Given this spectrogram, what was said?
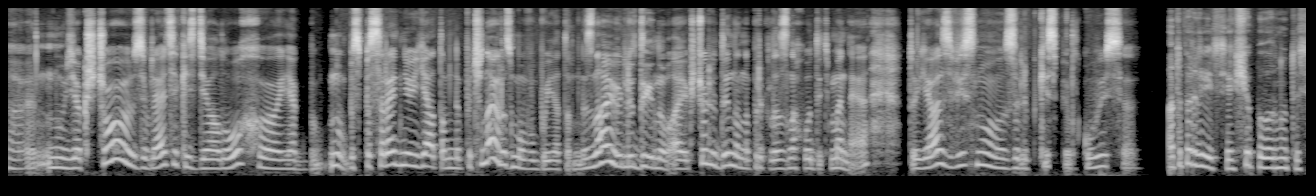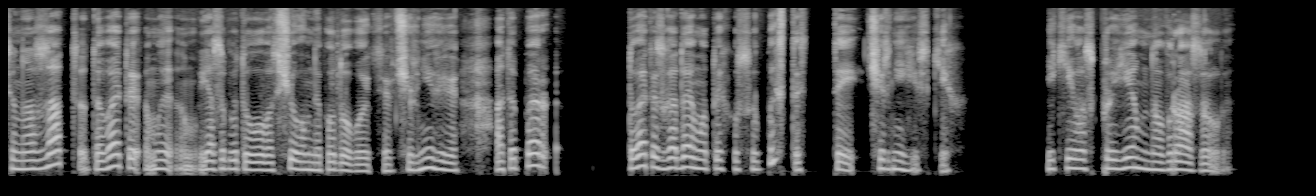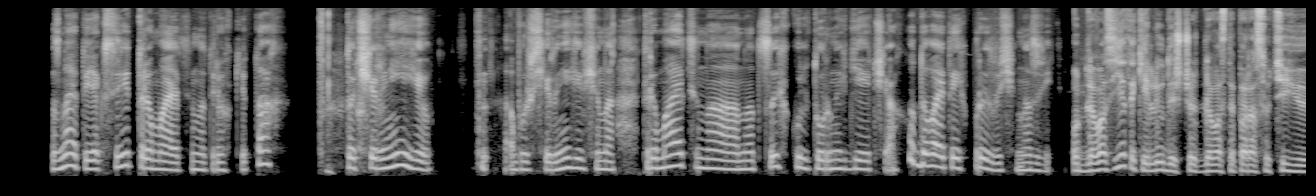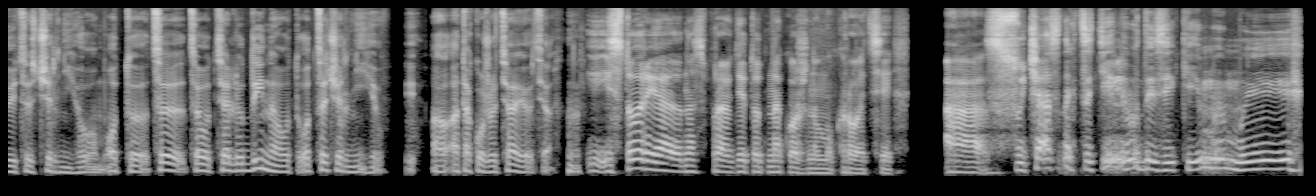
Е, ну, якщо з'являється якийсь діалог, е, якби ну безпосередньо я там не починаю розмову, бо я там не знаю людину. А якщо людина, наприклад, знаходить мене, то я, звісно, залюбки спілкуюся. А тепер дивіться, якщо повернутися назад, давайте ми я запитувала вас, що вам не подобається в Чернігові. А тепер давайте згадаємо тих особистостей чернігівських, які вас приємно вразили. Знаєте, як світ тримається на трьох китах то Чернігів або ж Чернігівщина тримається на, на цих культурних діячах. От давайте їх прізвище назвіть. От для вас є такі люди, що для вас тепер асоціюються з Черніговом? От е, це, це оця людина, от, от це Чернігів, а, а також оця і оця. І Історія насправді тут на кожному кроці. А з сучасних це ті люди, з якими ми.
